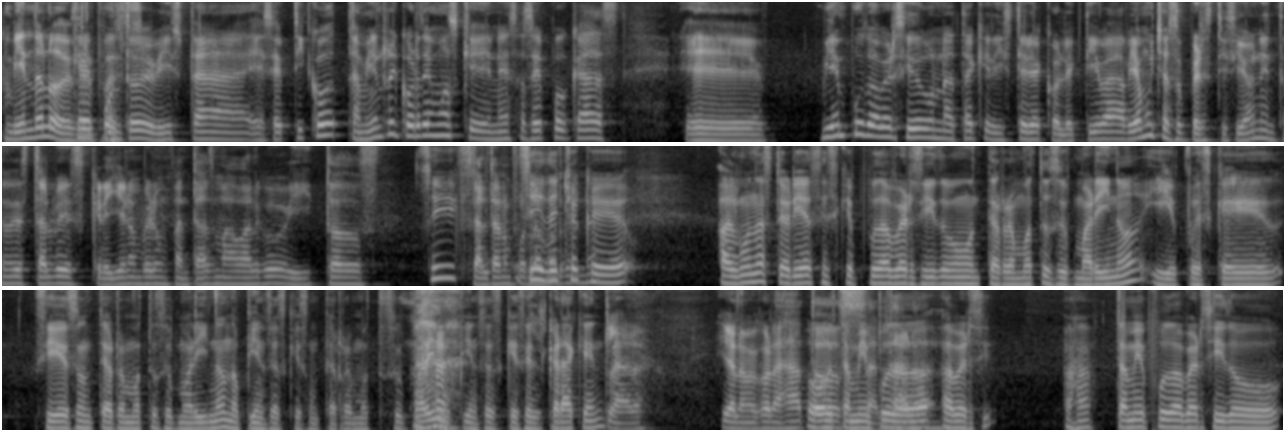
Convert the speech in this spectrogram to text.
Viéndolo desde el punto pues- de vista escéptico, también recordemos que en esas épocas eh, bien pudo haber sido un ataque de histeria colectiva. Había mucha superstición, entonces tal vez creyeron ver un fantasma o algo y todos Sí, saltaron por sí la de borda, hecho ¿no? que algunas teorías es que pudo haber sido un terremoto submarino y pues que si es un terremoto submarino no piensas que es un terremoto submarino, piensas que es el Kraken. Claro. Y a lo mejor, ajá, O todos también pudo haber sido, ajá, también pudo haber sido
